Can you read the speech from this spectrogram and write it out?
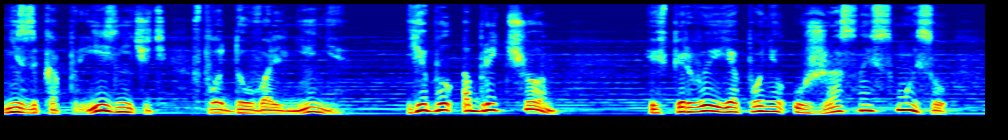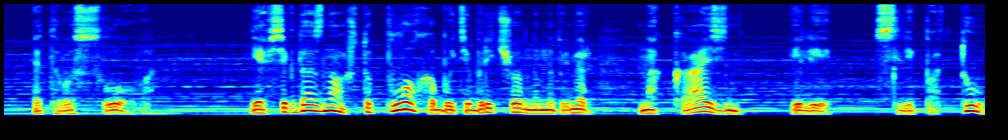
ни закапризничать, вплоть до увольнения. Я был обречен, и впервые я понял ужасный смысл этого слова. Я всегда знал, что плохо быть обреченным, например, на казнь или слепоту,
